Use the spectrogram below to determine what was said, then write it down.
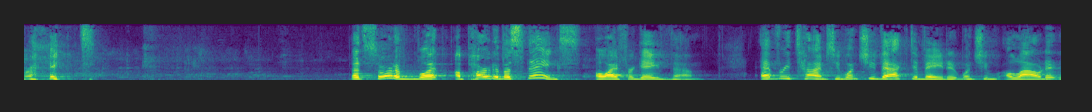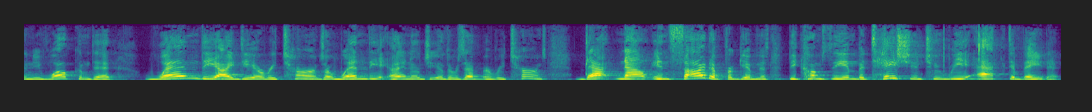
right? That's sort of what a part of us thinks. Oh, I forgave them. Every time, see, once you've activated, once you've allowed it and you've welcomed it, when the idea returns or when the energy of the resentment returns, that now inside of forgiveness becomes the invitation to reactivate it.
